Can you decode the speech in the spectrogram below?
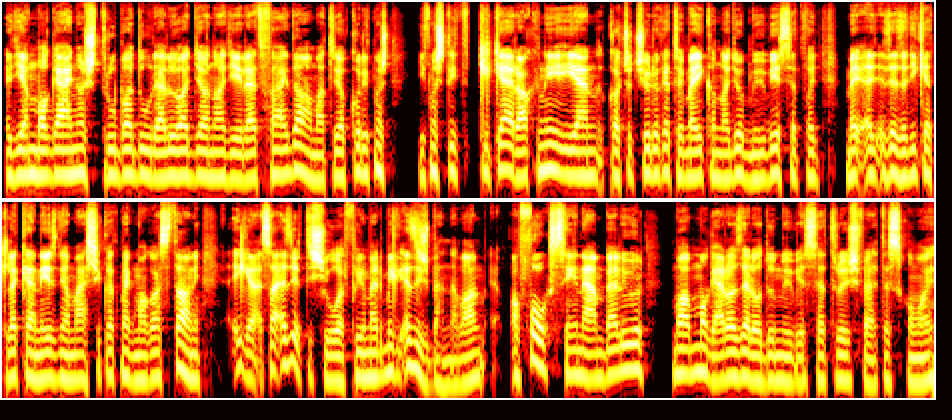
egy ilyen magányos trubadúr előadja a nagy életfájdalmat, hogy akkor itt most itt most itt ki kell rakni ilyen kacsacsőröket, hogy melyik a nagyobb művészet, vagy ez, ez egyiket le kell nézni, a másikat meg magasztalni. Igen, szóval ezért is jó a film, mert még ez is benne van. A folk szénán belül ma magáról az eladó művészetről is feltesz komoly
